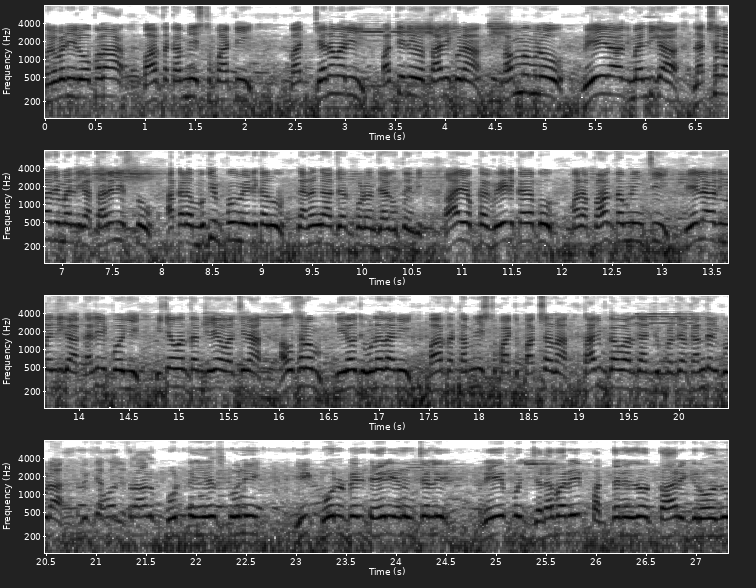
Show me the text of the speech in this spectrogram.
ఒరవడి లోపల భారత కమ్యూనిస్టు పార్టీ జనవరి పద్దెనిమిదో తారీఖు తారీఖున ఖమ్మంలో వేలాది మందిగా లక్షలాది మందిగా తరలిస్తూ అక్కడ ముగింపు వేడుకలు ఘనంగా జరుపుకోవడం జరుగుతుంది. ఆ యొక్క వేడుకలకు మన ప్రాంతం నుంచి వేలాది మందిగా కదిలిపోయి విజయవంతం చేయవలసిన అవసరం ఈరోజు ఉన్నదని భారత కమ్యూనిస్టు పార్టీ పక్షాన కార్మిక వర్గానికి ప్రజలకు అందరికీ కూడా విజ్ఞప్తి సంవత్సరాలు పూర్తి చేసుకొని ఈ కోల్ బెల్ట్ ఏరియా నుంచి రేపు జనవరి పద్దెనిమిదో తారీఖు రోజు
